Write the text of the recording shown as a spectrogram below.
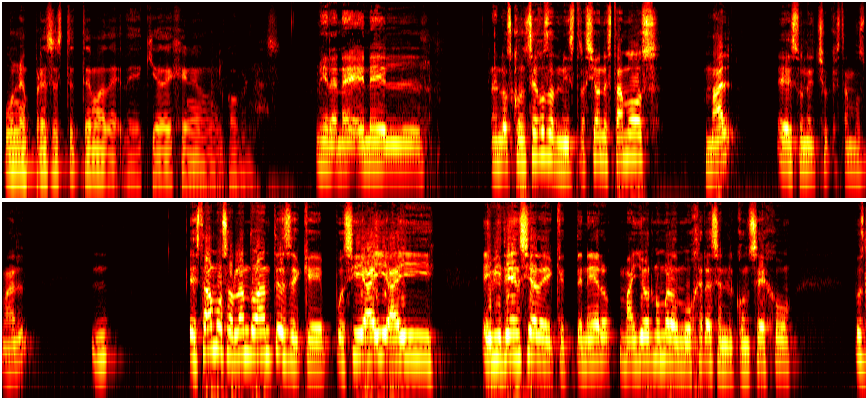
una empresa este tema de, equidad de género en el governance? Mira, en, el, en los consejos de administración estamos mal, es un hecho que estamos mal. Estábamos hablando antes de que, pues sí, hay, evidencia de que tener mayor número de mujeres en el consejo pues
